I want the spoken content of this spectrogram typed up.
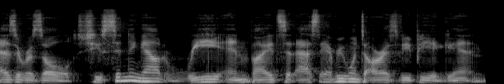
As a result, she's sending out re invites that ask everyone to RSVP again.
